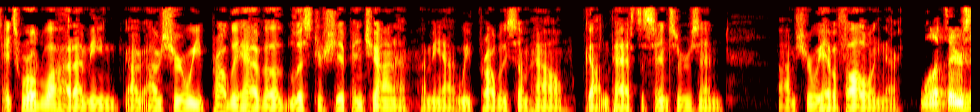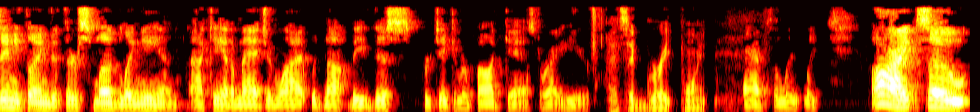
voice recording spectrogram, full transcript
It's worldwide. I mean, I'm sure we probably have a listenership in China. I mean, we've probably somehow gotten past the censors and I'm sure we have a following there. Well, if there's anything that they're smuggling in, I can't imagine why it would not be this particular podcast right here. That's a great point. Absolutely. All right. So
